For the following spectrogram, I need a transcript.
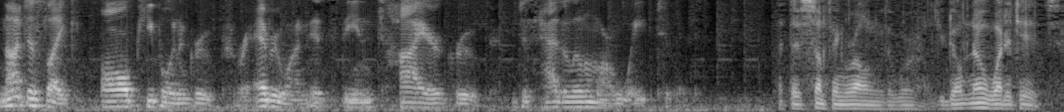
Not just like all people in a group or everyone, it's the entire group. It just has a little more weight to it. That there's something wrong with the world. You don't know what it is,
